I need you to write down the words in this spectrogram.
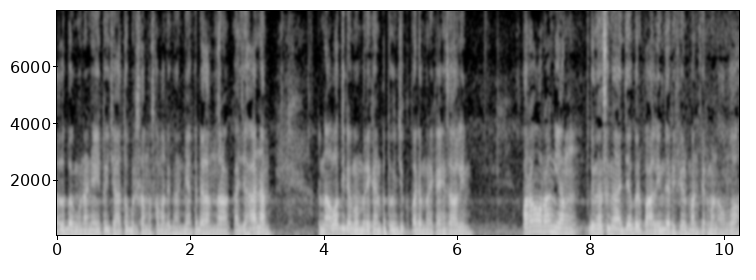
lalu bangunannya itu jatuh bersama-sama dengannya ke dalam neraka jahanam? Dan Allah tidak memberikan petunjuk kepada mereka yang zalim. Orang-orang yang dengan sengaja berpaling dari firman-firman Allah,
